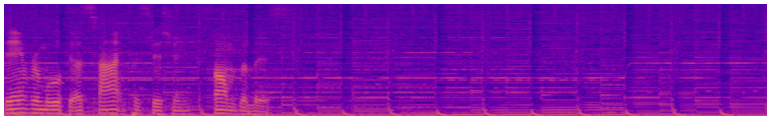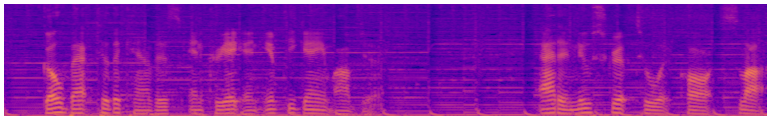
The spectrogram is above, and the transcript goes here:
Then remove the assigned position from the list. Go back to the canvas and create an empty game object. Add a new script to it called slot.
